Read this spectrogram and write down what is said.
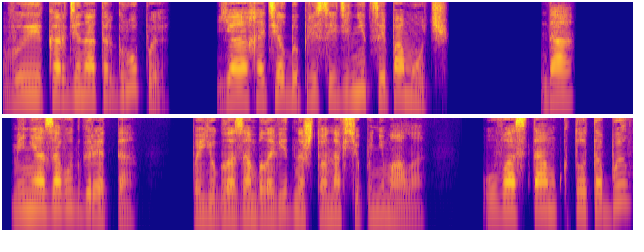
«Вы координатор группы? Я хотел бы присоединиться и помочь». «Да, меня зовут Гретта». По ее глазам было видно, что она все понимала. «У вас там кто-то был?»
